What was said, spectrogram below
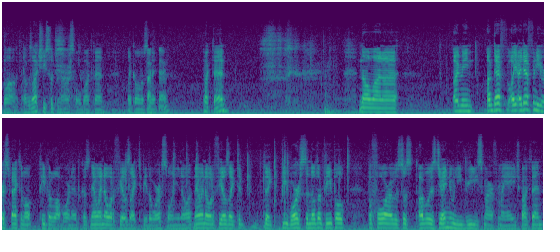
bad. I was actually such an asshole back then. Like honestly, Back then. back then. no man, uh, I mean, I'm def I, I definitely respect a lot people a lot more now because now I know what it feels like to be the worst one. You know, now I know what it feels like to like be worse than other people. Before I was just I was genuinely really smart for my age back then,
